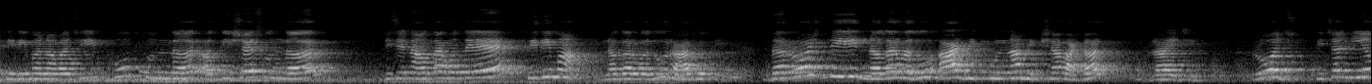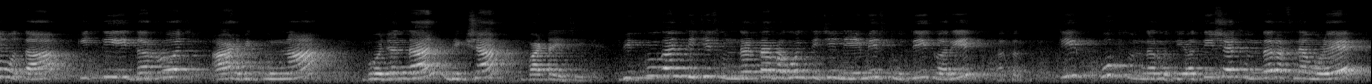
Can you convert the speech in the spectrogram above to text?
सिरिमा नावाची खूप सुंदर अतिशय सुंदर जिचे नाव काय होते? सिरिमा नगरवधू राहत होती. दररोज ती नगरवधू आठ भिक्खूंना भिक्षा वाटत राहायची. रोज तिचा नियम होता की ती दररोज आठ भिक्खूंना भोजनदान भिक्षा वाटायची. भिक्खूगण तिची सुंदरता बघून तिची नेहमी स्तुती करीत असत. ती खूप सुंदर होती. अतिशय सुंदर असल्यामुळे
